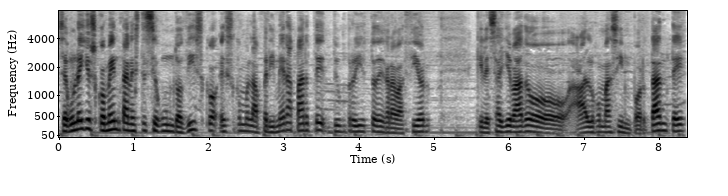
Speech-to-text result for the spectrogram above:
Según ellos comentan, este segundo disco es como la primera parte de un proyecto de grabación que les ha llevado a algo más importante,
